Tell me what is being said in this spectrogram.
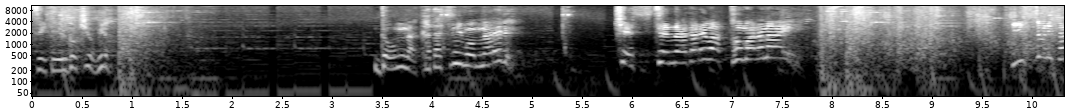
ち着いて動きを見ろどんな形にもなれる決して流れは止まらない一緒に戦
